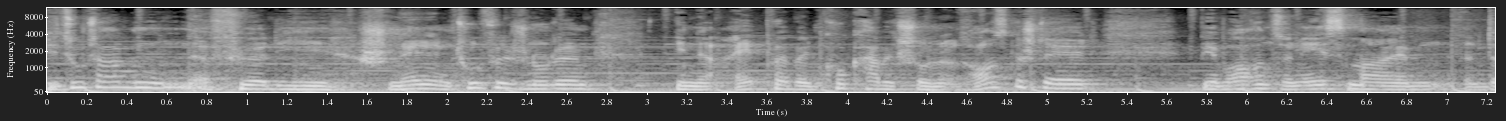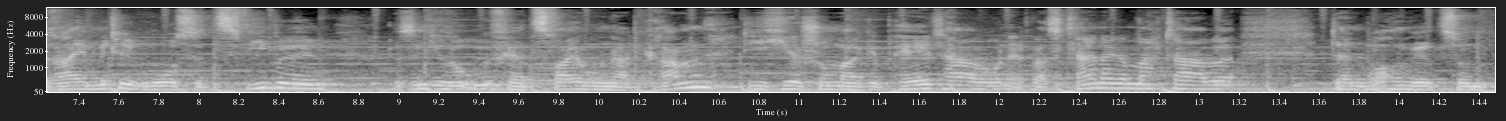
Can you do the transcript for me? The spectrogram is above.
Die Zutaten für die schnellen Thunfischnudeln in der iPrep Cook habe ich schon rausgestellt. Wir brauchen zunächst mal drei mittelgroße Zwiebeln. Das sind hier so ungefähr 200 Gramm, die ich hier schon mal gepellt habe und etwas kleiner gemacht habe. Dann brauchen wir zum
